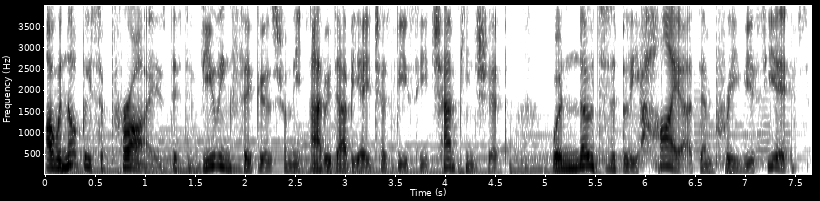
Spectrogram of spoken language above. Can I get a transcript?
I would not be surprised if the viewing figures from the Abu Dhabi HSBC Championship were noticeably higher than previous years.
